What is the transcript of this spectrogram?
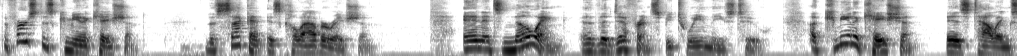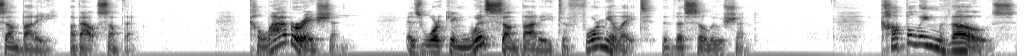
The first is communication. The second is collaboration. And it's knowing the difference between these two. A communication is telling somebody about something. Collaboration is working with somebody to formulate the solution. Coupling those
